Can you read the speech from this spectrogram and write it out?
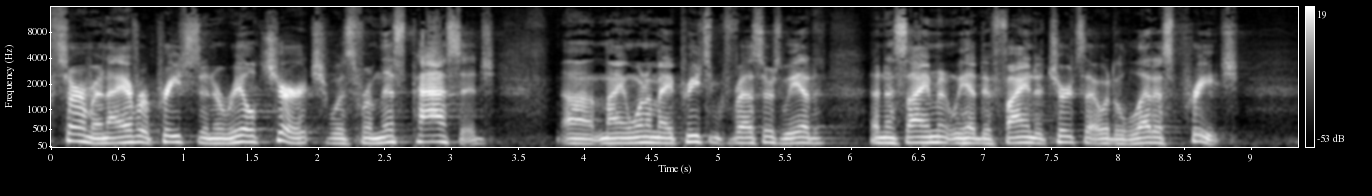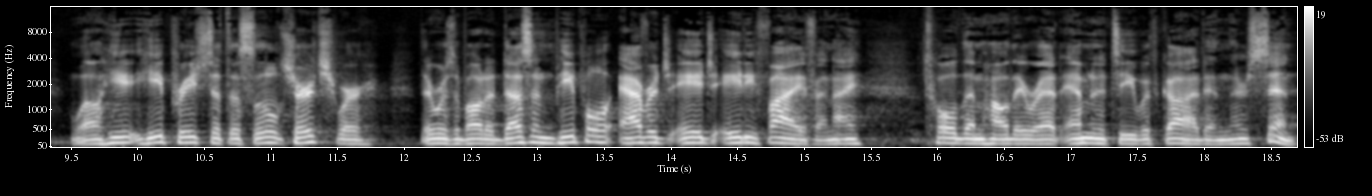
sermon I ever preached in a real church was from this passage. Uh, my, one of my preaching professors, we had an assignment. We had to find a church that would let us preach. Well, he, he preached at this little church where there was about a dozen people, average age 85, and I told them how they were at enmity with God and their sin.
